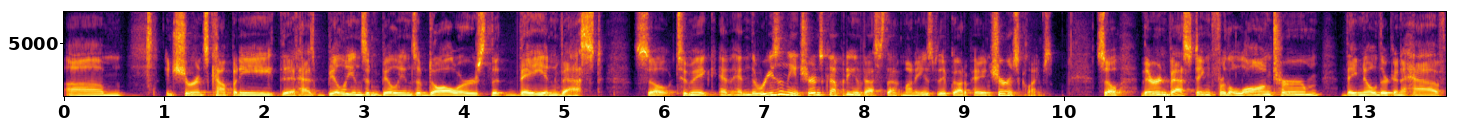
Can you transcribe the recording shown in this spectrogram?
um, insurance company that has billions and billions of dollars that they invest. So to make and, and the reason the insurance company invests that money is they've got to pay insurance claims. So they're investing for the long term. They know they're going to have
